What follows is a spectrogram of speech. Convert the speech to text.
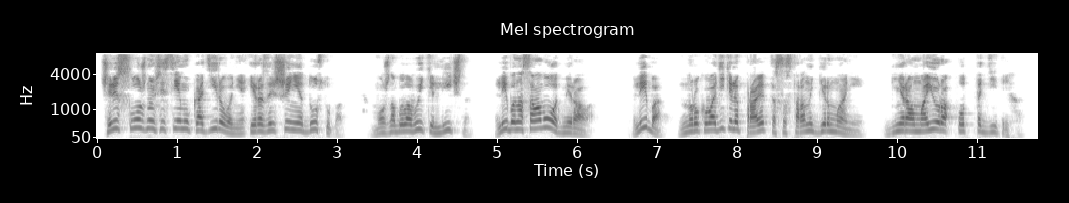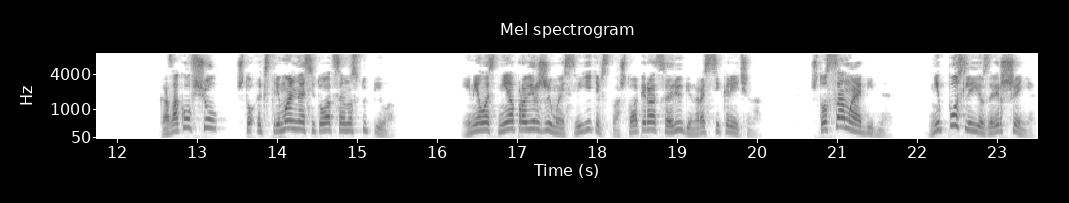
Через сложную систему кодирования и разрешения доступа можно было выйти лично, либо на самого адмирала, либо на руководителя проекта со стороны Германии, генерал-майора Отто Дитриха. Казаков счел, что экстремальная ситуация наступила. Имелось неопровержимое свидетельство, что операция «Рюген» рассекречена. Что самое обидное, не после ее завершения,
